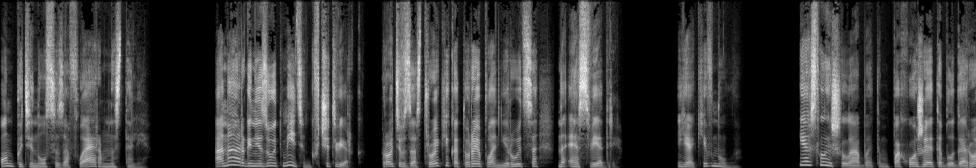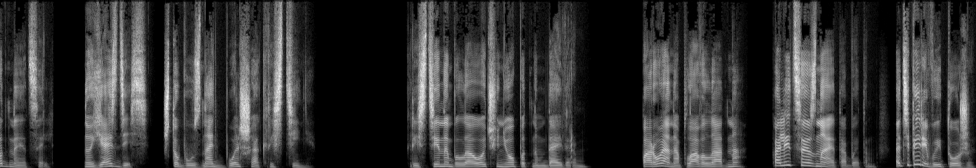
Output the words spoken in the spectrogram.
Он потянулся за флаером на столе. Она организует митинг в четверг против застройки, которая планируется на Эс-Ведре. Я кивнула. Я слышала об этом, похоже, это благородная цель. Но я здесь, чтобы узнать больше о Кристине. Кристина была очень опытным дайвером. Порой она плавала одна. Полиция знает об этом, а теперь и вы тоже.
